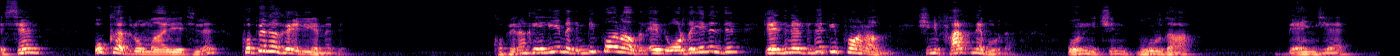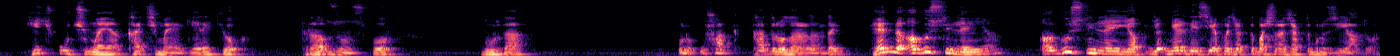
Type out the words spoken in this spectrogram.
E sen o kadro maliyetinden Kopenhag'ı eleyemedin. Kopenhag'ı eleyemedin. Bir puan aldın. Evde orada yenildin. Geldin evde de bir puan aldın. Şimdi fark ne burada? Onun için burada bence hiç uçmaya, kaçmaya gerek yok. Trabzonspor burada bunu ufak kadrolarla da hem de Agustin'le ya. Agustin'le yap, neredeyse yapacaktı, başaracaktı bunu Ziya Doğan.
